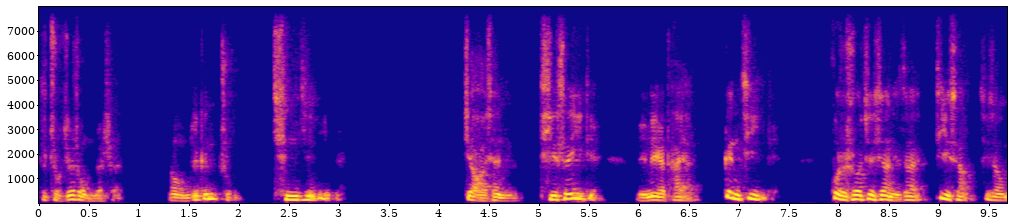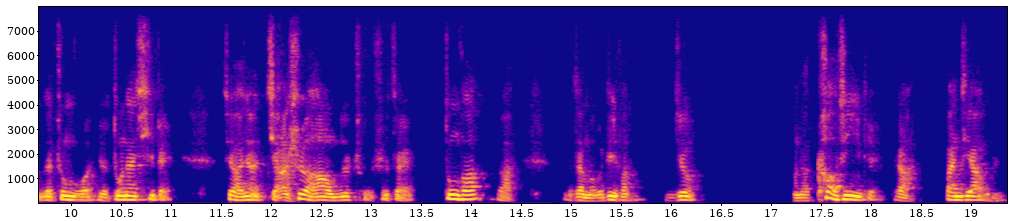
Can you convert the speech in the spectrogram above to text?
这主就是我们的神。那我们就跟主亲近一点，就好像你提升一点，离那个太阳更近一点。或者说，就像你在地上，就像我们在中国有东南西北，就好像假设啊，我们的主是在东方，对吧？在某个地方，你就往那靠近一点，对吧？搬家，我们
